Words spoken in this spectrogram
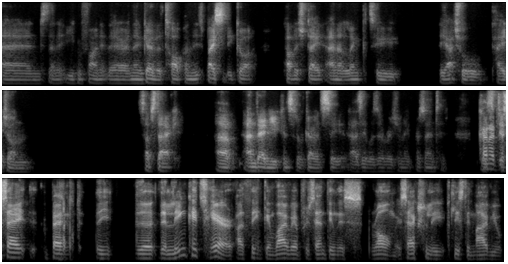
and then it, you can find it there and then go to the top and it's basically got published date and a link to the actual page on Substack. Um, and then you can sort of go and see it as it was originally presented. Can I just say, Ben, the the the linkage here, I think, and why we are presenting this Roam is actually, at least in my view,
